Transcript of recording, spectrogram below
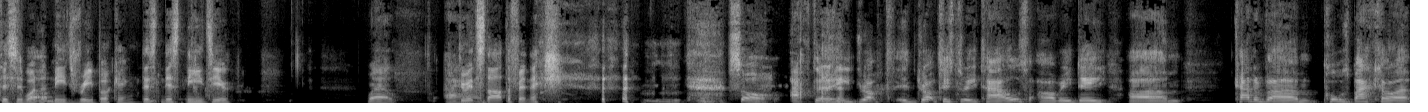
This is one that Um, needs rebooking. This this needs you. Well, Do uh, it start to finish. so after he dropped he dropped his three titles, RVD um, kind of um, pulls back uh,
